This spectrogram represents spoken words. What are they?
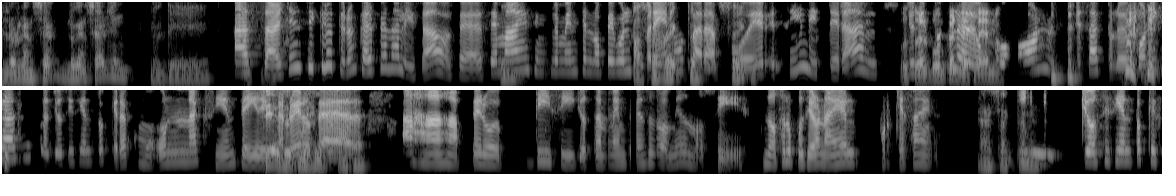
Logan, Sar- Logan Sargent, el de A Sargent sí que lo tuvieron que haber penalizado, o sea, ese Sí. mae simplemente no pegó el Pasó freno recto, para sí. poder, sí, literal. Yo el siento que bumper lo de de freno. Ocon, exacto, lo de Ocon y Gasly, pues yo sí siento que era como un accidente ahí Sí, de es carrera, o sea, ajá. ajá, pero sí, yo también pienso lo mismo, si no se lo pusieron a él, ¿por qué Sainz? Y Exactamente. yo sí siento que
